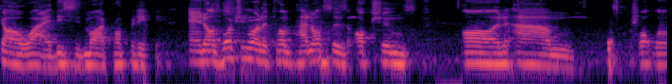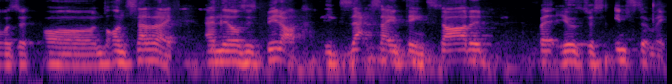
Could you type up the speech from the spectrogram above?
Go away. This is my property. And I was watching one of Tom Panos's auctions on um, what was it on on Saturday, and there was this bidder, the exact same thing started, but he was just instantly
